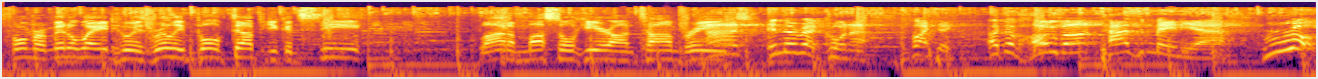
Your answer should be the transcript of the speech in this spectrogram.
Former middleweight who is really bulked up. You can see a lot of muscle here on Tom Breeze. And in the red corner, fighting out of Hobart, Tasmania, Rob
